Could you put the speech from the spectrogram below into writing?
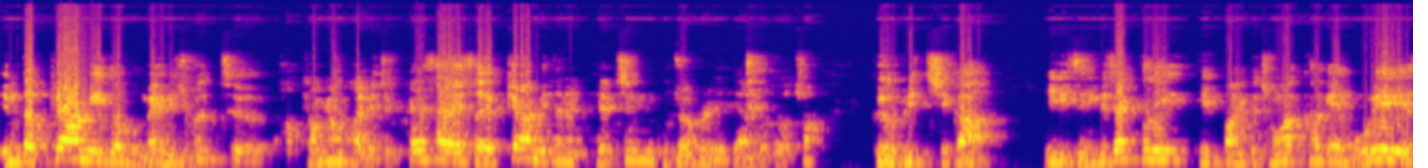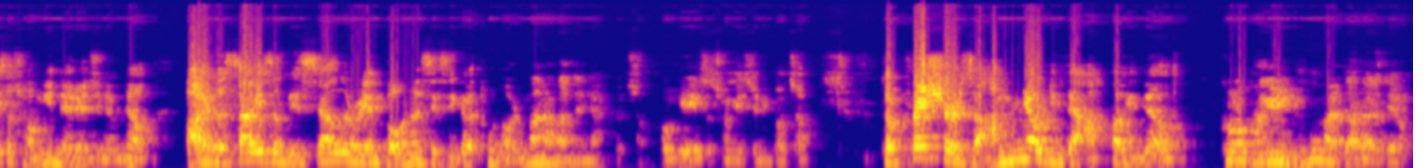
in the pyramid of management, 경영 관리, 즉 회사에서의 피라미드는 대칭 구조를 얘기하는 거죠. 그렇죠? 그 위치가 is exactly defined, 정확하게 뭐에 의해서 정의 내려지냐면요. by the size of his salary and bonus이니까 돈 얼마나 받느냐. 그렇죠? 거기에 의해서 정해지는 거죠. the pressures, 압력인데, 압박인데요. 그럼 당연히 누구 말 따라야 돼요?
